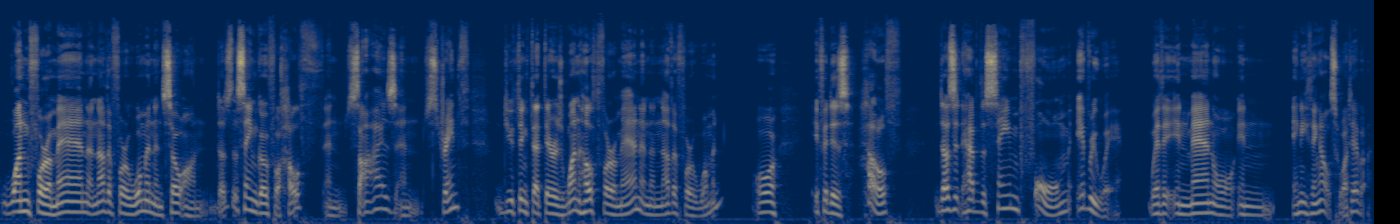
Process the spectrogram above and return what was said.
one for a man, another for a woman, and so on. Does the same go for health and size and strength? Do you think that there is one health for a man and another for a woman? Or if it is health, does it have the same form everywhere, whether in man or in anything else, whatever?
